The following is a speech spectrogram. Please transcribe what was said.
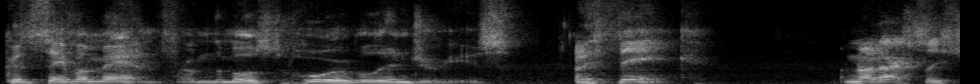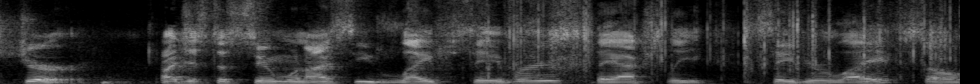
could save a man from the most horrible injuries. I think. I'm not actually sure. I just assume when I see lifesavers, they actually save your life. So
